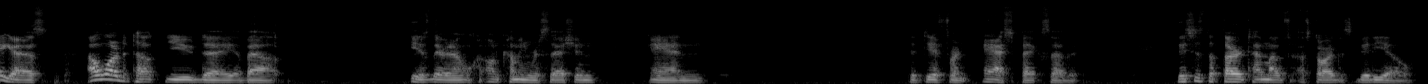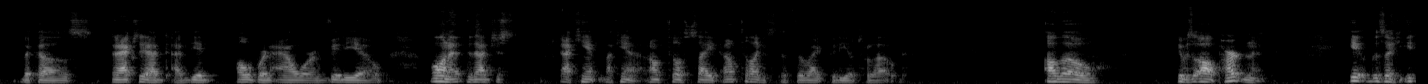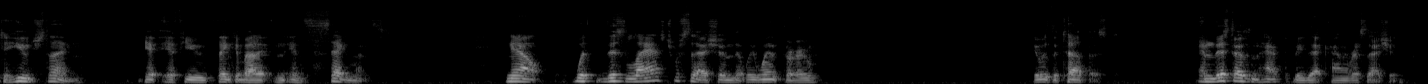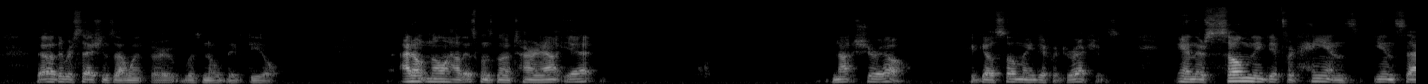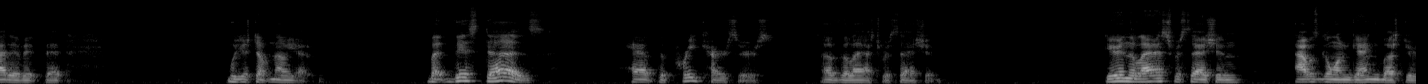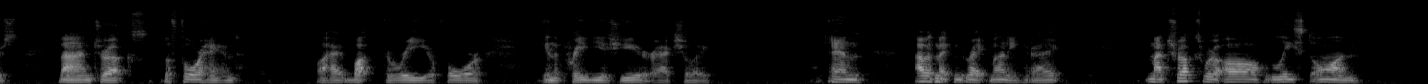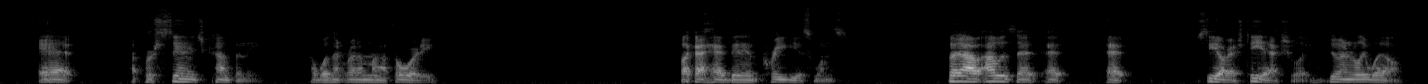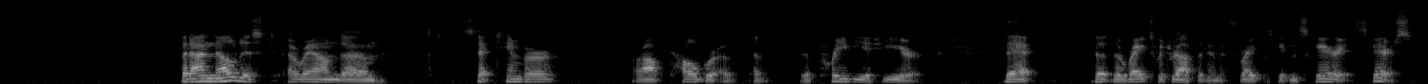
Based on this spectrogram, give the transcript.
Hey guys, I wanted to talk to you today about is there an oncoming recession and the different aspects of it. This is the third time I've, I've started this video because, and actually I, I did over an hour of video on it that I just, I can't, I can't, I don't feel safe, I don't feel like it's, it's the right video to load. Although it was all pertinent, it was a, it's a huge thing if you think about it in, in segments. Now, with this last recession that we went through, it was the toughest. And this doesn't have to be that kind of recession. The other recessions I went through was no big deal. I don't know how this one's going to turn out yet. Not sure at all. It could go so many different directions. And there's so many different hands inside of it that we just don't know yet. But this does have the precursors of the last recession. During the last recession, I was going gangbusters buying trucks beforehand. I had bought three or four in the previous year, actually. And I was making great money, right? My trucks were all leased on at a percentage company. I wasn't running my authority like I had been in previous ones. But I, I was at, at, at CRST actually, doing really well. But I noticed around um, September or October of, of the previous year that the, the rates were dropping and the freight was getting scary, scarce.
